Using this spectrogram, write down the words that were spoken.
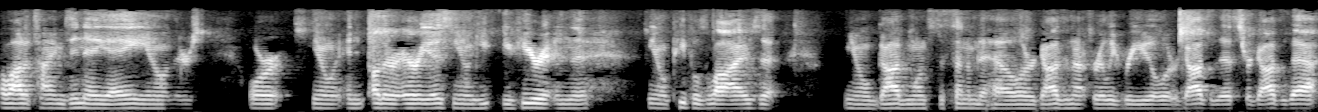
a lot of times in AA, you know, there's, or, you know, in other areas, you know, you, you hear it in the, you know, people's lives that, you know, God wants to send them to hell or God's not really real or God's this or God's that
